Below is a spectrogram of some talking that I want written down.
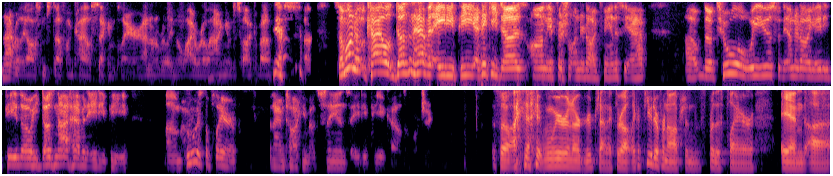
not really awesome stuff on Kyle's second player. I don't really know why we're allowing him to talk about Yeah. this. Uh, someone who Kyle doesn't have an ADP. I think he does on the official Underdog Fantasy app. Uh, the tool we use for the Underdog ADP, though, he does not have an ADP. Um, who is the player that I'm talking about? Sans ADP, Kyle Dvorchak. So I, when we were in our group chat, I threw out like a few different options for this player, and uh,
